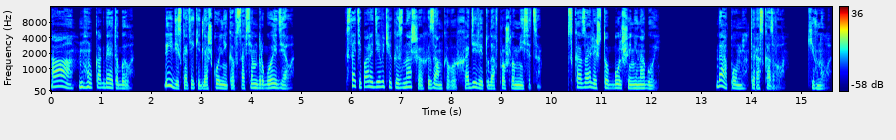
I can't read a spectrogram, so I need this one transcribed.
А, ну, когда это было? Да и дискотеки для школьников — совсем другое дело. Кстати, пара девочек из наших, замковых, ходили туда в прошлом месяце. Сказали, что больше не ногой. «Да, помню, ты рассказывала», — кивнула.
